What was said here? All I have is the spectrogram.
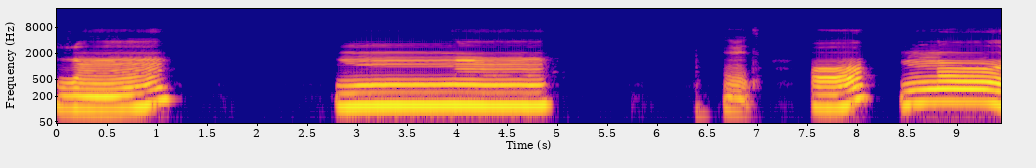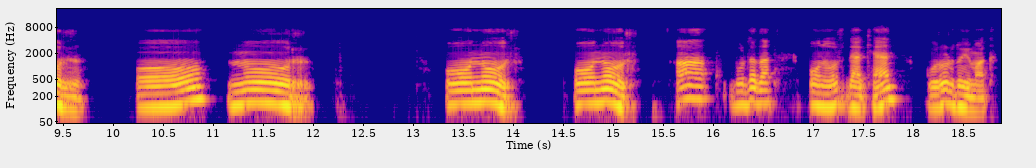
Ra. Na. Evet. O nur. O nur. Onur onur a burada da onur derken gurur duymak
